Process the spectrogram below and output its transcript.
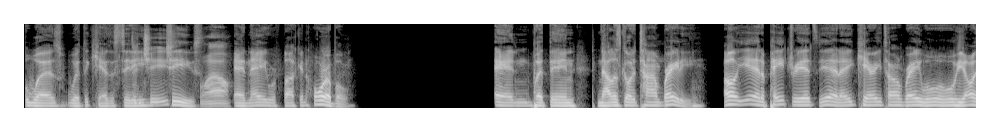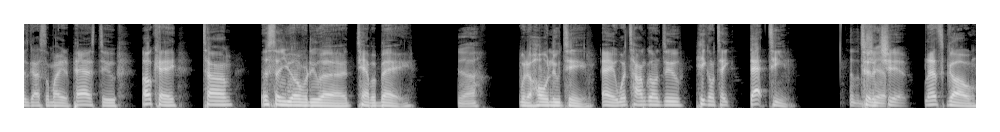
was with the Kansas City Chiefs? Chiefs. wow. and they were fucking horrible. And but then now let's go to Tom Brady. Oh yeah, the Patriots. Yeah, they carry Tom Brady. Whoa, whoa, whoa. He always got somebody to pass to. Okay, Tom, let's send you over to uh, Tampa Bay Yeah. with a whole new team. Hey, what Tom gonna do? He gonna take that team To the, to the chip. chip. Let's go.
